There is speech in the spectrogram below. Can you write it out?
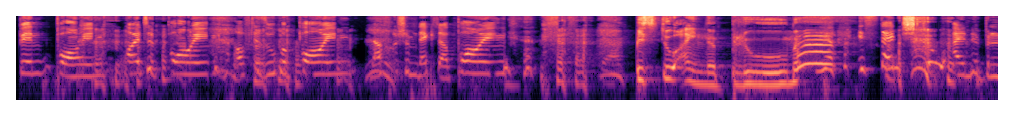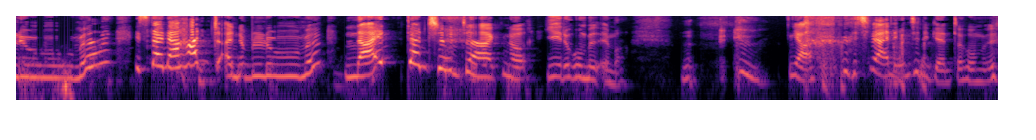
bin boing, heute boing, auf der Suche boing, nach frischem Nektar boing. Bist du eine Blume? Ist dein Schuh eine Blume? Ist deine Hand eine Blume? Nein? Dann schönen Tag noch. Jede Hummel immer. Ja, ich wäre eine intelligente Hummel.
